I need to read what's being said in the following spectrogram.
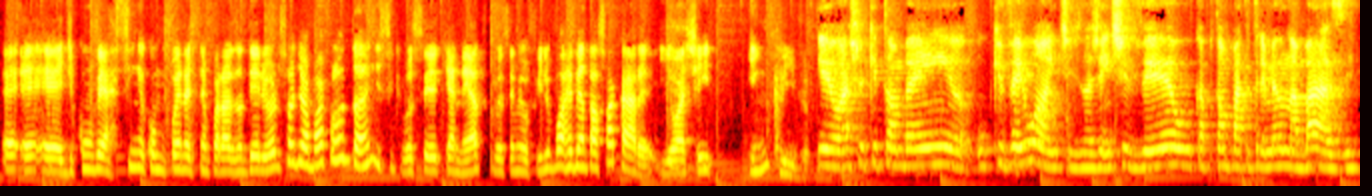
é, é, é, de conversinha, como foi nas temporadas anteriores, o Soldier Boy falou: dane-se, que você que é neto, que você é meu filho, vou arrebentar sua cara. E eu achei incrível. E eu acho que também o que veio antes, a gente vê o Capitão Pata tremendo na base,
